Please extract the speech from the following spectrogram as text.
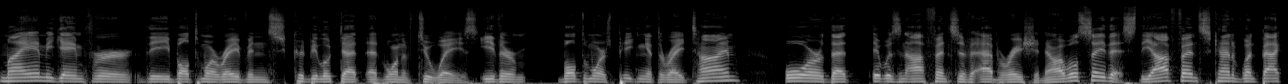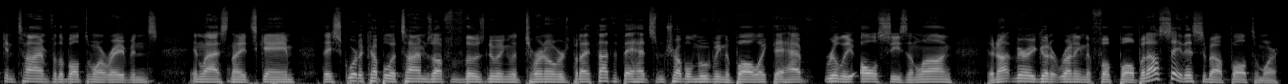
Miami game for the Baltimore Ravens could be looked at at one of two ways. Either Baltimore is peaking at the right time or that it was an offensive aberration. Now, I will say this the offense kind of went back in time for the Baltimore Ravens in last night's game. They scored a couple of times off of those New England turnovers, but I thought that they had some trouble moving the ball like they have really all season long. They're not very good at running the football. But I'll say this about Baltimore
